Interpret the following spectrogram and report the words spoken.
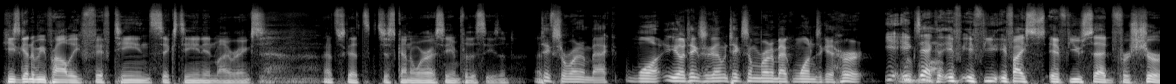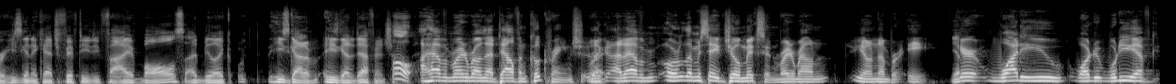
he's going to be probably 15, 16 in my ranks. That's that's just kind of where I see him for the season. takes a running back one. You know, it takes it takes some running back one to get hurt. Yeah, exactly. If if you if I s- if you said for sure he's going to catch fifty to five balls, I'd be like he's got a he's got a definite shot. Oh, I have him right around that Dalvin Cook range. Like I'd have him, or let me say Joe Mixon, right around you know number eight. Yep. Garrett, why do you what do what do you have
